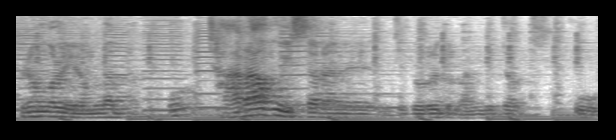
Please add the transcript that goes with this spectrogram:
그런 걸로 영감 받고 잘하고 있어라는 이제 노래도 만든 적 있고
